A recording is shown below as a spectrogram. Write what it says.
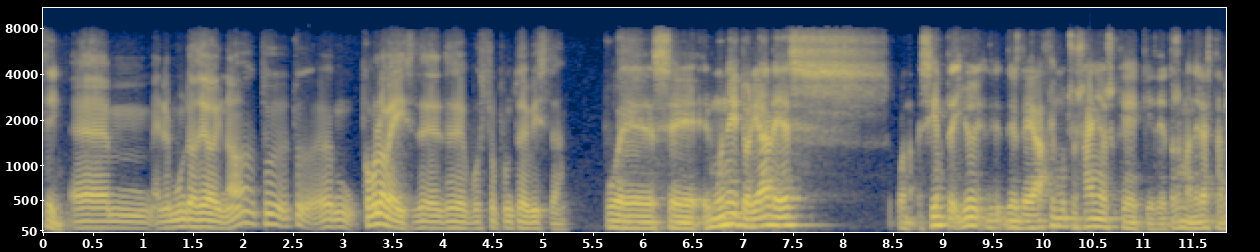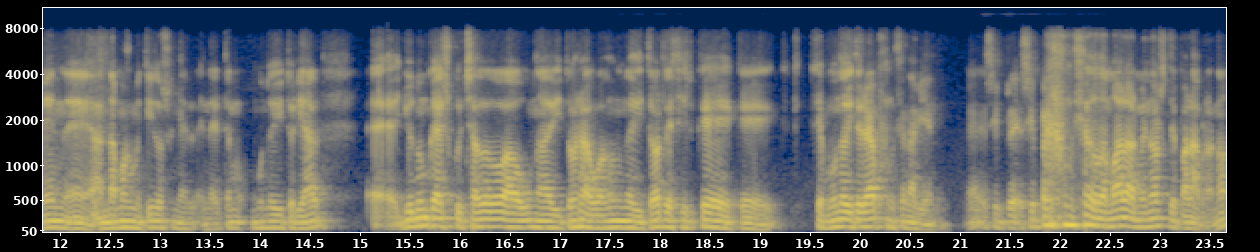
sí. Em, en el mundo de hoy, ¿no? Em, ¿Cómo lo veis desde vuestro punto de vista? Pues eh, el mundo editorial es bueno, siempre, yo desde hace muchos años que, de otras maneras también eh, andamos metidos en el, mundo editorial, eh, yo nunca he escuchado a una editora o a un editor decir que, que el mundo editorial funciona bien. ¿Eh? siempre, siempre ha funcionado mal, al menos de palabra, ¿no?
